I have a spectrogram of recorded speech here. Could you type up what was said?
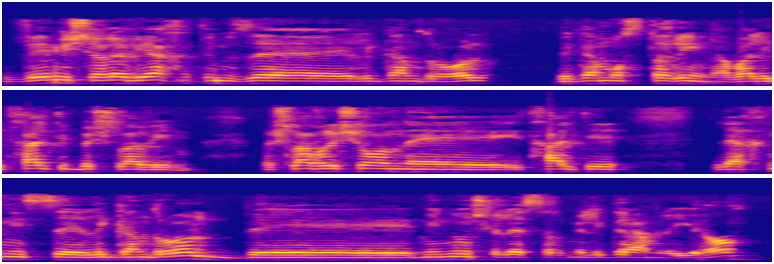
ומשלב יחד עם זה לגנדרול וגם אוסטרין, אבל התחלתי בשלבים. בשלב ראשון אה, התחלתי להכניס אה, לגנדרול במינון של 10 מיליגרם ליום.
